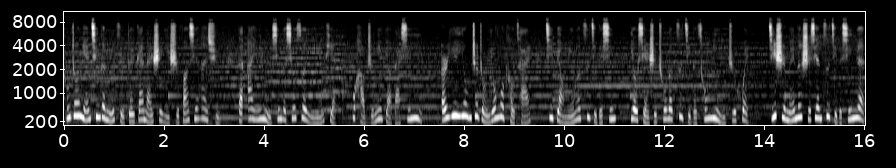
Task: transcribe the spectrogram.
图中年轻的女子对该男士已是芳心暗许。但碍于女性的羞涩与腼腆，不好直面表达心意，而运用这种幽默口才，既表明了自己的心，又显示出了自己的聪明与智慧。即使没能实现自己的心愿，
